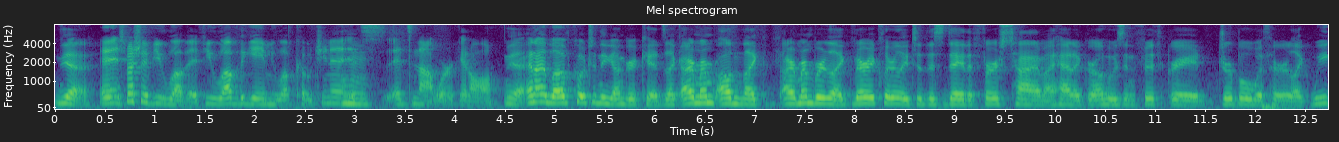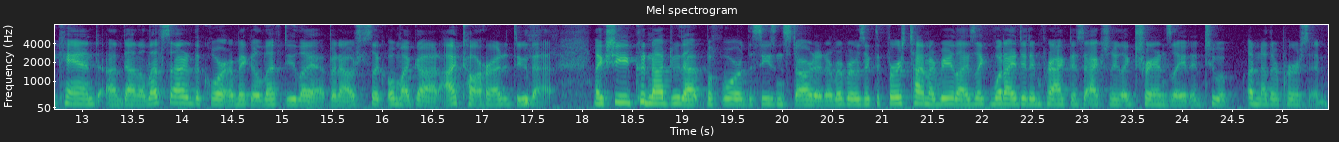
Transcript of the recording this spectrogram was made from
yeah, And especially if you love it. If you love the game, you love coaching it, Mm-hmm. it's it's not work at all. yeah. And I love coaching the younger kids. Like I remember, I'll, like I remember like very clearly to this day the first time I had a girl who was in fifth grade dribble with her like weak hand on, down the left side of the court and make a lefty layup, and I was just like, oh my god, I taught her how to do that. Like she could not do that before the season started. I remember it was like the first time I realized like what I did in practice actually like translated to a, another person.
